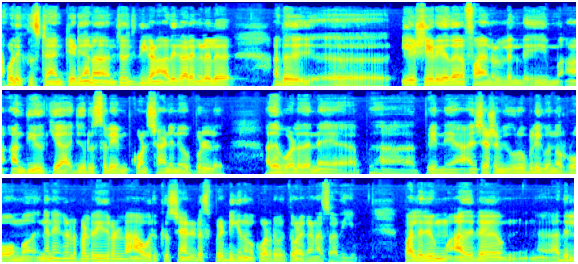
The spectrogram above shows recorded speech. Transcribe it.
അപ്പോൾ ഈ ക്രിസ്ത്യാനിറ്റിയുടെ ഞാൻ ചിന്തിക്കുകയാണ് ആദ്യകാലങ്ങളിൽ അത് ഏഷ്യയിലെ ഏതാനും ഭാഗങ്ങൾ അല്ലെങ്കിൽ ഈ അന്ത്യോക്യ ജെറുസലേം കോൺസ്റ്റാന്റിനോപ്പിൾ അതുപോലെ തന്നെ പിന്നെ അതിനുശേഷം യൂറോപ്പിലേക്ക് വന്ന റോം ഇങ്ങനെയൊക്കെയുള്ള പല രീതിയിലുള്ള ആ ഒരു ക്രിസ്ത്യാനിറ്റിയുടെ സ്പ്രെഡിങ് നമുക്ക് വളരെ വ്യക്തമായി കാണാൻ സാധിക്കും. പലരും അതിൽ അതിൽ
